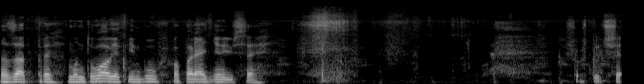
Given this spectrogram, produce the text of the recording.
назад примонтував, як він був попередньо і все. Що ж тут ще?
